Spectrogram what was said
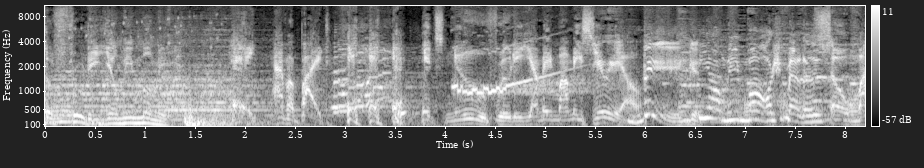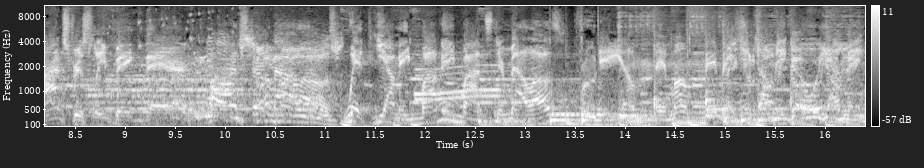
the fruity yummy mummy. Hey, have a bite. it's new Fruity Yummy Mummy cereal. Big yummy marshmallows. So monstrously big there. Monster Mellows. With Yummy Mummy Monster Mellows. Fruity Yummy Mummy makes your tummy go yummy.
